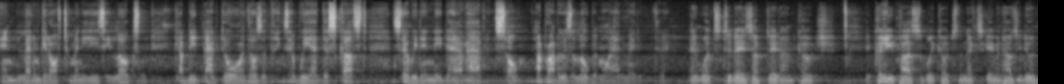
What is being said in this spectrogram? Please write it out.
and let them get off too many easy looks and got beat back door. Those are things that we had discussed, said we didn't need to have happen. So I probably was a little bit more animated. And what's today's update on Coach? Could he possibly coach the next game, and how's he doing?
